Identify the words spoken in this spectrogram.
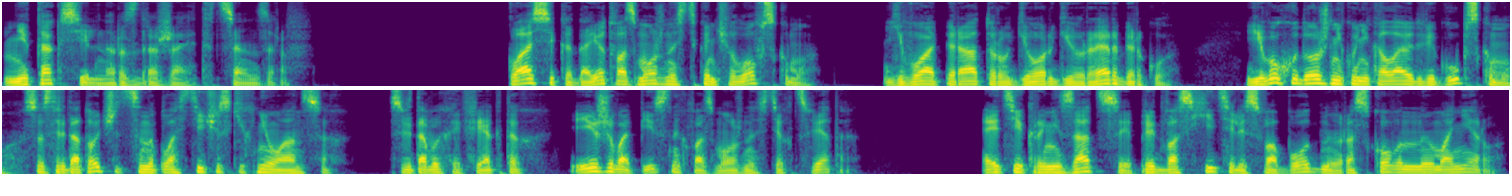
не так сильно раздражает цензоров. Классика дает возможность Кончаловскому, его оператору Георгию Рербергу, его художнику Николаю Двигубскому сосредоточиться на пластических нюансах, световых эффектах и живописных возможностях цвета. Эти экранизации предвосхитили свободную, раскованную манеру,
